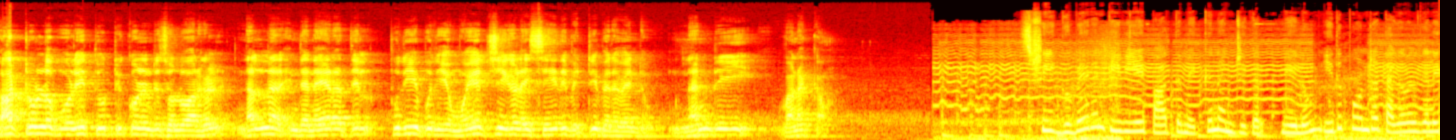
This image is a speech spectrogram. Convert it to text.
காற்றுள்ள போலே தூற்றிக்கொள் என்று சொல்வார்கள். நல்ல இந்த நேரத்தில் புதிய புதிய முயற்சிகளை செய்து வெற்றி பெற வேண்டும். நன்றி வணக்கம். ஸ்ரீ குபேரன் டிவியை பார்த்தமைக்கு நன்றிகள். மேலும் இது போன்ற தகவல்களை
